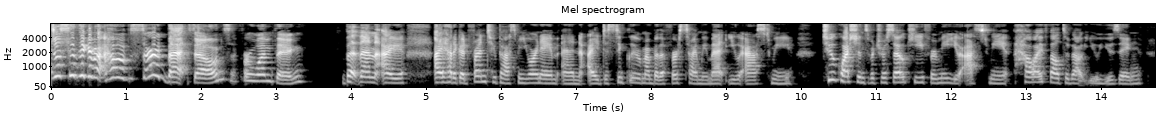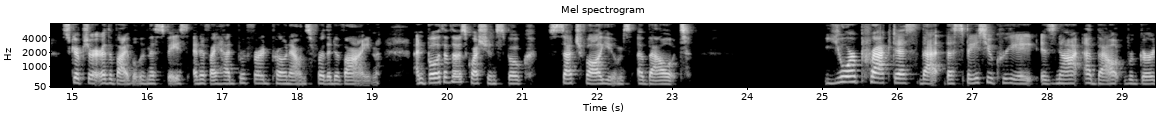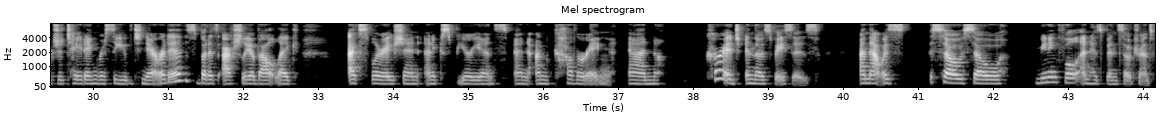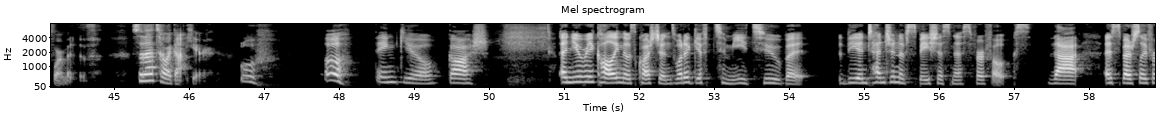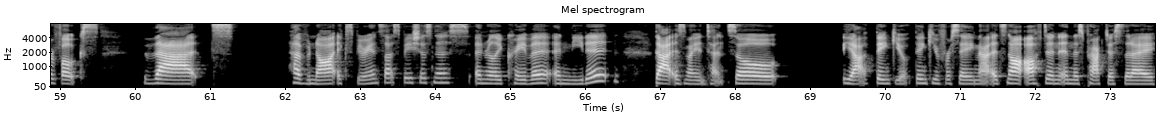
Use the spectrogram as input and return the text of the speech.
just to think about how absurd that sounds, for one thing. But then I I had a good friend who passed me your name and I distinctly remember the first time we met you asked me two questions which were so key for me. You asked me how I felt about you using scripture or the Bible in this space, and if I had preferred pronouns for the divine. And both of those questions spoke such volumes about your practice that the space you create is not about regurgitating received narratives, but it's actually about like exploration and experience and uncovering and courage in those spaces. And that was so, so meaningful and has been so transformative. So that's how I got here. Oof. Oh, thank you. Gosh. And you recalling those questions, what a gift to me too, but the intention of spaciousness for folks that especially for folks that have not experienced that spaciousness and really crave it and need it, that is my intent. So yeah, thank you. Thank you for saying that. It's not often in this practice that I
